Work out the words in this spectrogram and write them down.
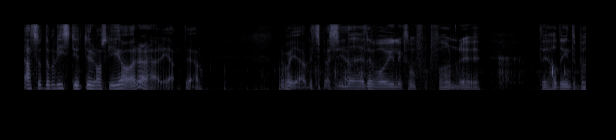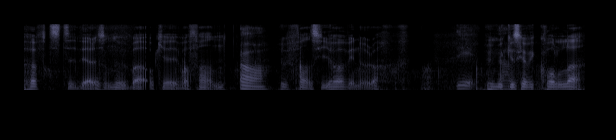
Alltså de visste ju inte hur de skulle göra det här egentligen. Det var jävligt speciellt. Nej, det var ju liksom fortfarande, det hade inte behövts tidigare så nu bara okej, vad fan, Ja, hur fan gör vi nu då? det, Hur mycket ska vi kolla? Ska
